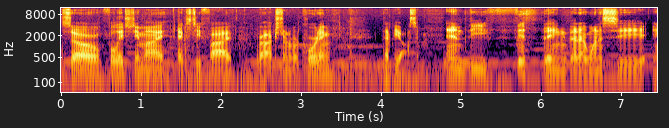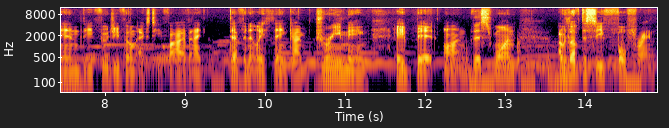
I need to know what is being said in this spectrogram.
So full HDMI, X-T5, raw external recording, that'd be awesome. And the fifth thing that I wanna see in the Fujifilm X-T5, and I definitely think I'm dreaming a bit on this one, I would love to see full frame.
